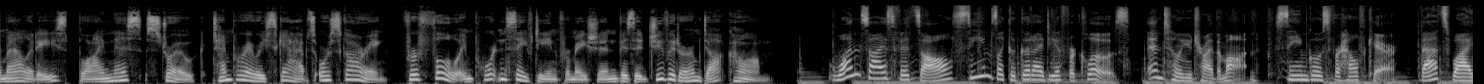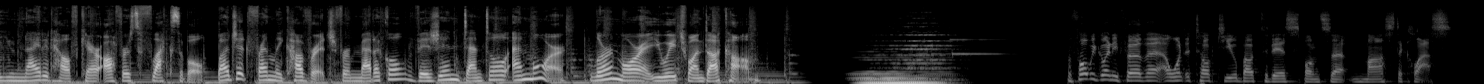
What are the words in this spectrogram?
abnormalities, blindness, stroke, temporary scabs, or scarring. For full important safety information, visit juvederm.com. One size fits all seems like a good idea for clothes until you try them on. Same goes for healthcare. That's why United Healthcare offers flexible, budget friendly coverage for medical, vision, dental, and more. Learn more at uh1.com. Before we go any further, I want to talk to you about today's sponsor, Masterclass.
